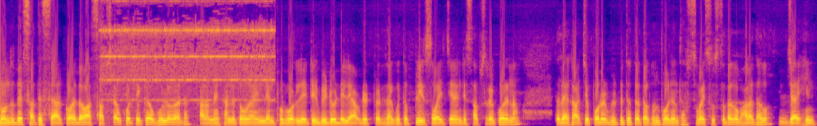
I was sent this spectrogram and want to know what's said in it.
বন্ধুদের সাথে শেয়ার করে দাও আর সাবস্ক্রাইব করতে কেউ ভুলবে না, কারণ এখানে তোমরা Indian football related video daily update পেতে থাকবে। তো প্লিজ সবাই চ্যানেলটি সাবস্ক্রাইব করে নাও। তো দেখা হচ্ছে পরের ভিডিওতে তো। তখন পর্যন্ত সবাই সুস্থ থাকো, ভালো থাকো। জয় হিন্দ।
